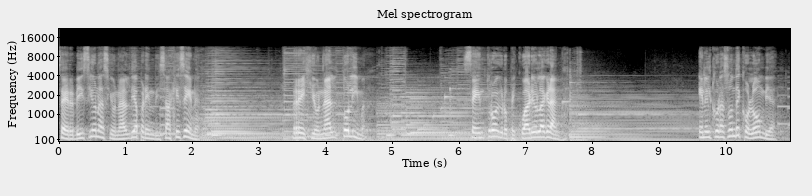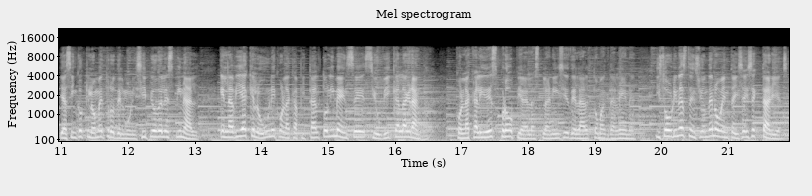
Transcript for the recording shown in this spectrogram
Servicio Nacional de Aprendizaje SENA, Regional Tolima, Centro Agropecuario La Granja. En el corazón de Colombia y a 5 kilómetros del municipio del Espinal, en la vía que lo une con la capital tolimense, se ubica La Granja, con la calidez propia de las planicies del Alto Magdalena y sobre una extensión de 96 hectáreas,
